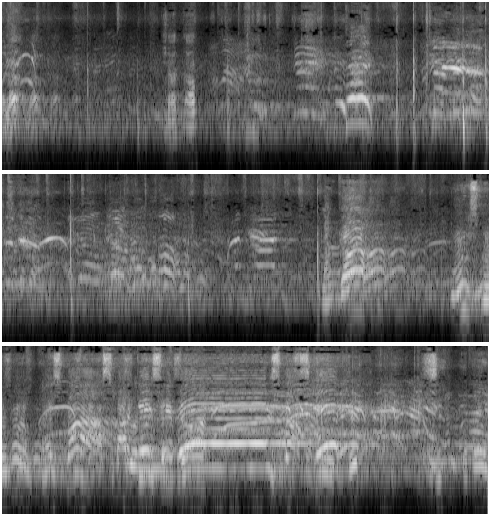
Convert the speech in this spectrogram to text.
Wala. Shut up. Langga. Uy, smooth. Nice pass. Marquez, reverse. Basket. Katoy.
